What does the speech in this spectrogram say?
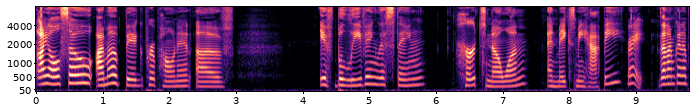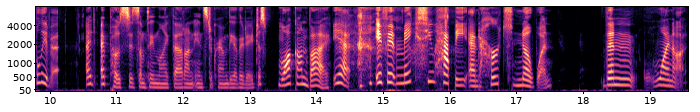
I also, I'm a big proponent of if believing this thing hurts no one and makes me happy, Right. then I'm going to believe it. I, I posted something like that on Instagram the other day. Just walk on by. Yeah. if it makes you happy and hurts no one, then why not?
